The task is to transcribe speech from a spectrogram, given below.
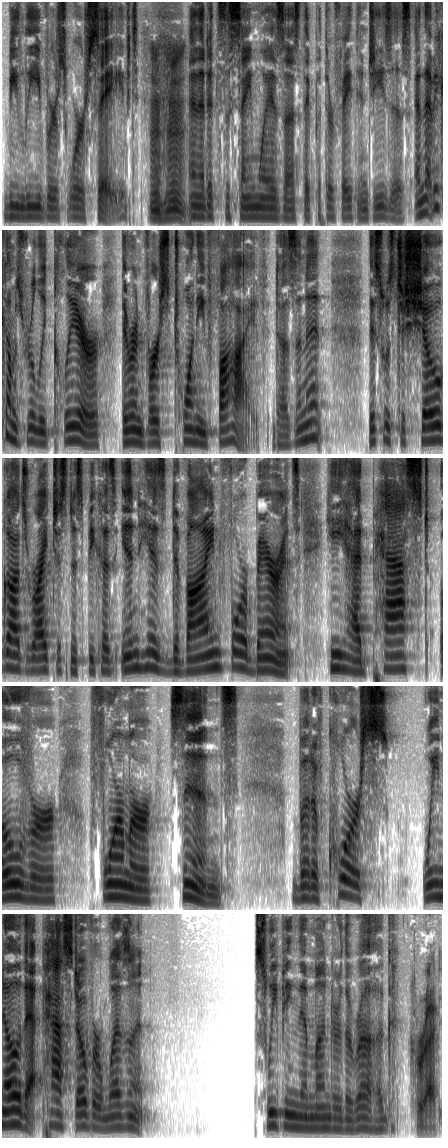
believers were saved, mm-hmm. and that it's the same way as us. They put their faith in Jesus. And that becomes really clear there in verse 25, doesn't it? This was to show God's righteousness because in his divine forbearance, he had passed over former sins. But of course, we know that passed over wasn't sweeping them under the rug. Correct.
